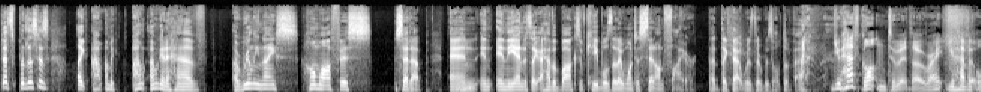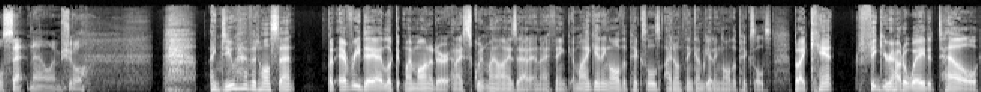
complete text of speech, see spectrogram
that's but this is like I'm I'm I'm, I'm going to have a really nice home office setup and mm-hmm. in in the end it's like I have a box of cables that I want to set on fire. That like that was the result of that. You have gotten to it though, right? You have it all set now, I'm sure. I do have it all set, but every day I look at my monitor and I squint my eyes at it and I think, am I getting all the pixels? I don't think I'm getting all the pixels, but I can't figure out a way to tell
